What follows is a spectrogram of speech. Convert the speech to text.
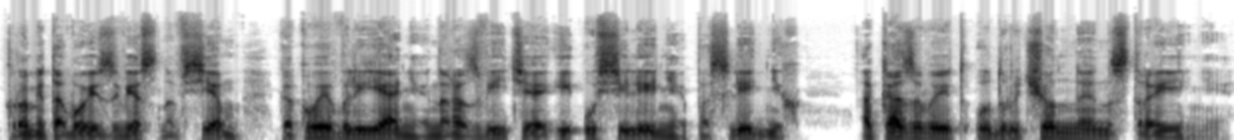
Кроме того, известно всем, какое влияние на развитие и усиление последних оказывает удрученное настроение,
